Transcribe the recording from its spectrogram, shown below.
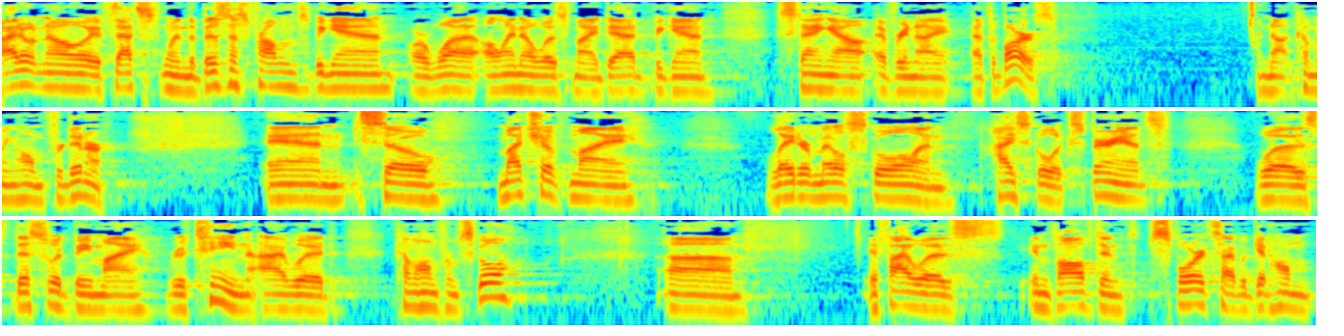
I don't know if that's when the business problems began or what. All I know was my dad began staying out every night at the bars and not coming home for dinner. And so much of my later middle school and high school experience was this would be my routine. I would come home from school. Um, if I was involved in sports, I would get home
